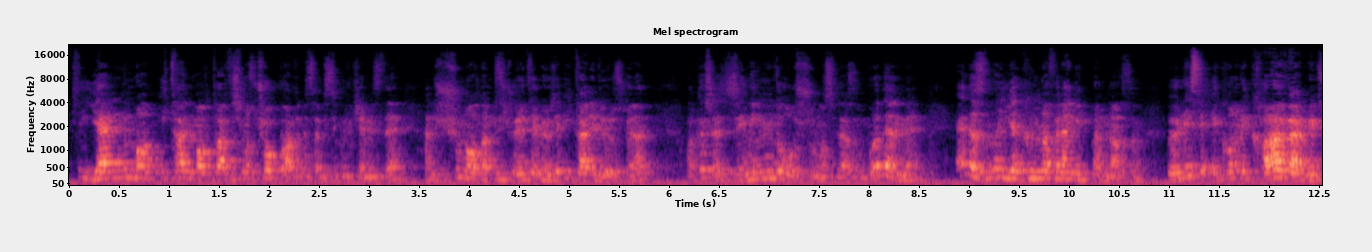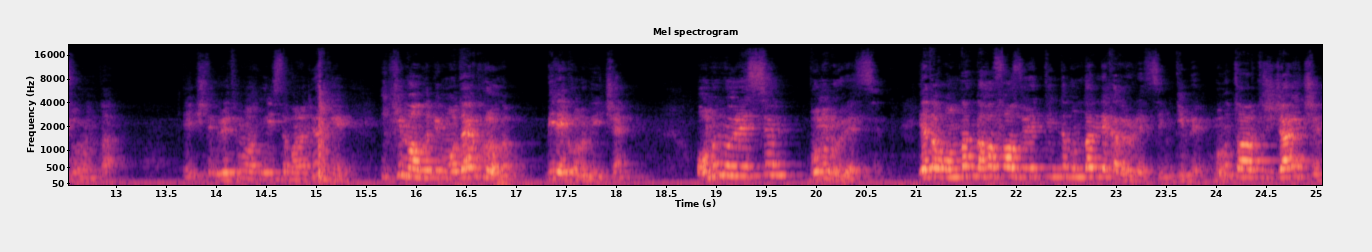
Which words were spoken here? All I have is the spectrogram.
İşte yerli mal, ithal mal tartışması çok vardı mesela bizim ülkemizde. Hani şu maldan biz hiç üretemiyoruz, hep ithal ediyoruz falan. Arkadaşlar zemininin de oluşturulması lazım. Bu nedenle en azından yakınına falan gitmem lazım. Öyleyse ekonomi karar vermek zorunda. E işte üretim olarak de bana diyor ki iki mallı bir model kuralım bir ekonomi için. Onu mu üretsin, bunu mu üretsin? Ya da ondan daha fazla ürettiğinde bundan ne kadar üretsin gibi. Bunu tartışacağı için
